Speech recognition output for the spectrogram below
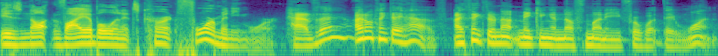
is not viable in its current form anymore, Have they? I don't think they have. I think they're not making enough money for what they want.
